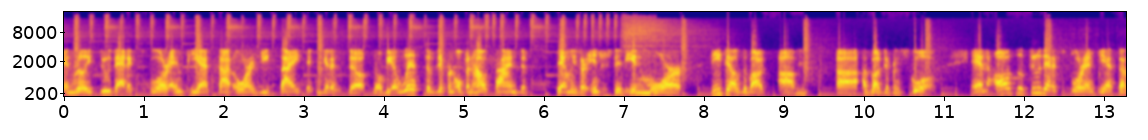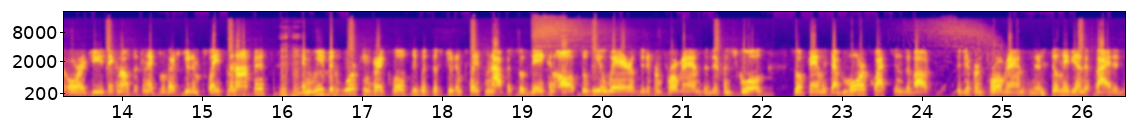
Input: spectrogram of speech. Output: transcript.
and really through that exploremps.org site, they can get a, there'll, there'll be a list of different open house times if families are interested in more details about um, uh, about different schools. And also through that exploremps.org, they can also connect with our student placement office. Mm-hmm. And we've been working very closely with the student placement office so they can also be aware of the different programs and different schools. So families have more questions about the different programs and they're still maybe undecided,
